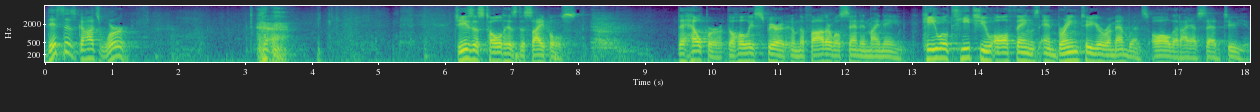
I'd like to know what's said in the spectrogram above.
This is God's word. Jesus told his disciples, The Helper, the Holy Spirit, whom the Father will send in my name, he will teach you all things and bring to your remembrance all that I have said to you.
